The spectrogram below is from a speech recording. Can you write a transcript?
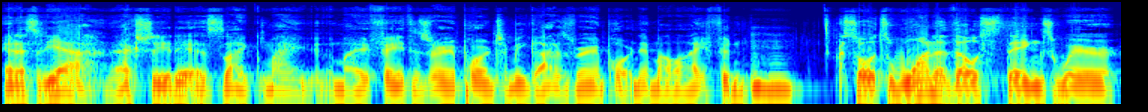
And I said, "Yeah, actually, it is. Like my my faith is very important to me. God is very important in my life, and mm-hmm. so it's one of those things where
